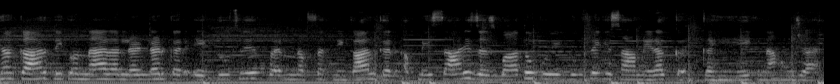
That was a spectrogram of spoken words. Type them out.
यहाँ कार्तिक और नायरा लड़ लड़ कर एक दूसरे पर नफरत निकाल कर अपने सारे जज्बातों को एक दूसरे के सामने रख कर कहीं एक ना हो जाए।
